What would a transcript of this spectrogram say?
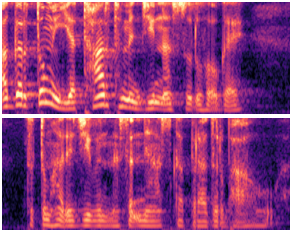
अगर तुम यथार्थ में जीना शुरू हो गए तो तुम्हारे जीवन में सन्यास का प्रादुर्भाव हुआ।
